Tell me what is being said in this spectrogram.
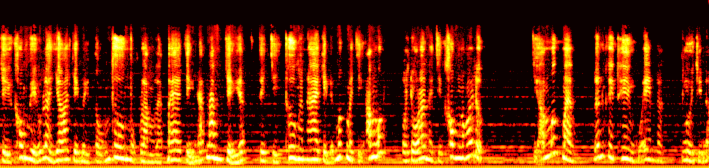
chị không hiểu là do chị bị tổn thương một lần là ba chị đánh anh chị á, thì chị thương anh hai chị đến mức mà chị ấm ức. Ở chỗ đó này chị không nói được. Chị ấm ức mà đến khi thiền của em là người chị nó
